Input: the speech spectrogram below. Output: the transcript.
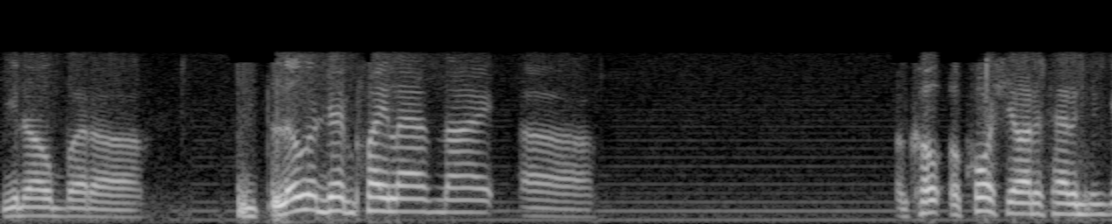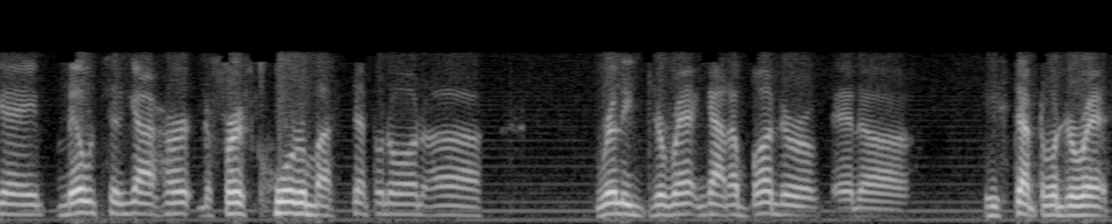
You know, but uh, Lillard didn't play last night. Uh, of co- of course, Giannis had a good game. Middleton got hurt the first quarter by stepping on. Uh, really, Durant got up under him, and uh, he stepped on Durant's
